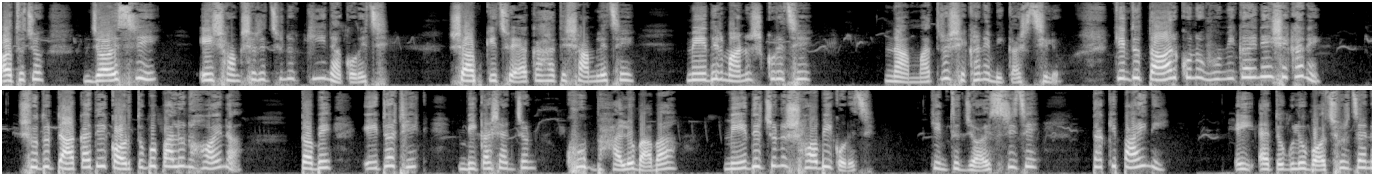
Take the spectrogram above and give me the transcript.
অথচ জয়শ্রী এই সংসারের জন্য কি না করেছে? সবকিছু একা হাতে সামলেছে, মেয়েদের মানুষ করেছে, নামমাত্র সেখানে বিকাশ ছিল। কিন্তু তার কোনো ভূমিকাই নেই সেখানে। শুধু টাকাতেই কর্তব্য পালন হয় না তবে এটা ঠিক, বিকাশ একজন খুব ভালো বাবা। মেয়েদের জন্য সবই করেছে। কিন্তু জয়শ্রী যে তাকে পায়নি, এই এতগুলো বছর যেন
